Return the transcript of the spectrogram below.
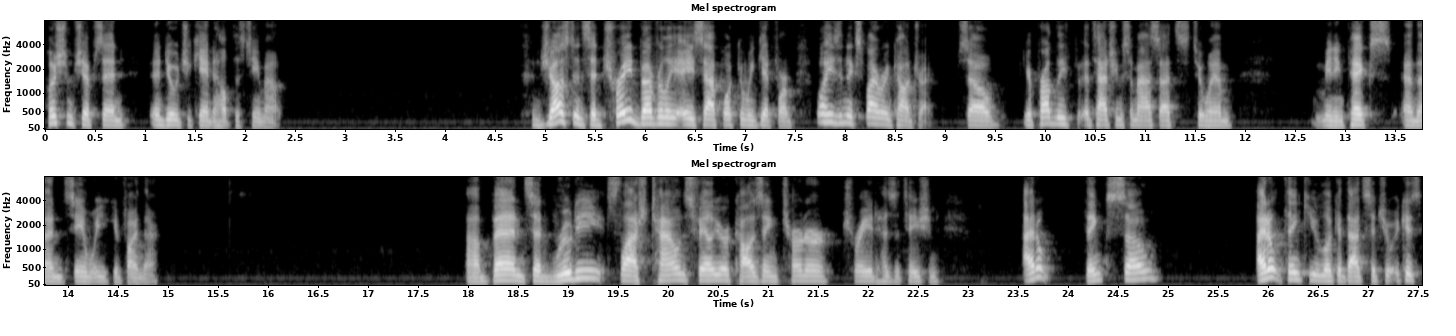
push some chips in, and do what you can to help this team out. Justin said, trade Beverley ASAP. What can we get for him? Well, he's an expiring contract. So you're probably attaching some assets to him, meaning picks, and then seeing what you can find there. Uh, ben said Rudy slash Towns failure causing Turner trade hesitation. I don't think so. I don't think you look at that situation because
